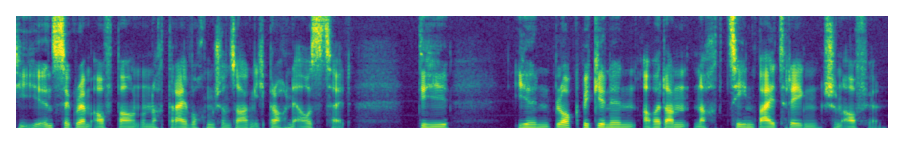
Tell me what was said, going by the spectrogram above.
die ihr Instagram aufbauen und nach drei Wochen schon sagen, ich brauche eine Auszeit, die ihren Blog beginnen, aber dann nach zehn Beiträgen schon aufhören.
